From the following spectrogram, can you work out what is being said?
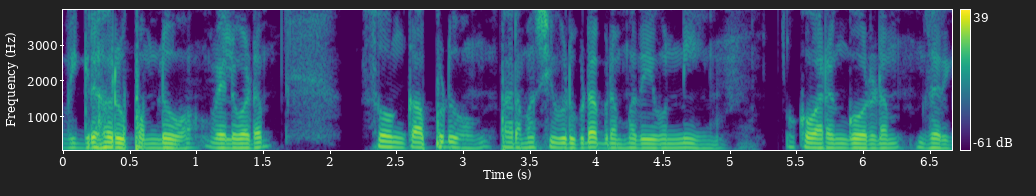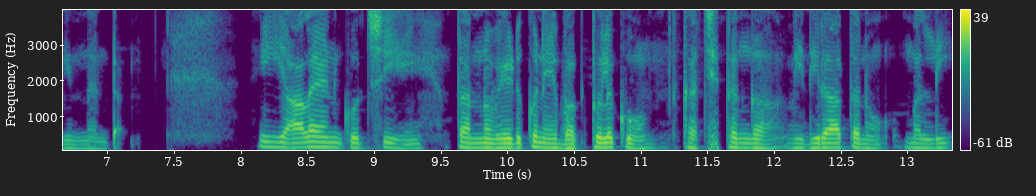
విగ్రహ రూపంలో వెలవడం. సో, ఇంకా అప్పుడు పరమశివుడు కూడా బ్రహ్మదేవుణ్ణి ఒక వరం కోరడం జరిగిందంట. ఈ ఆలయానికి వచ్చి తన్ను వేడుకునే భక్తులకు ఖచ్చితంగా విధిరాతను మళ్ళీ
